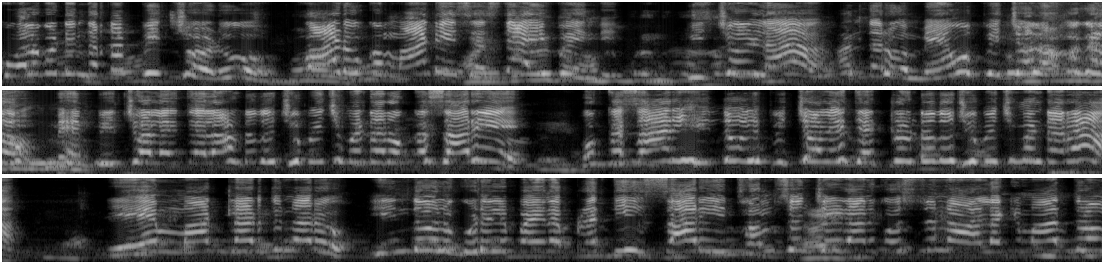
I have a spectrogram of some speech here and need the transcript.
కూలగొట్టిన తర్వాత పిచ్చోడు. వాడు ఒక మాట వేసేస్తే అయిపోయింది. పిచ్చోళ్ళ అందరూ మేము పిచ్చోళ్ళు అమ్మగలం. మేము పిచ్చోళ్ళు అయితే ఎలా ఉంటుందో చూపించమంటారు ఒక్కసారి? ఒక్కసారి హిందువులు పిచ్చోళ్ళు అయితే ఎట్లుంటుందో చూపించమంటారా? ఏం మాట్లాడుతున్నారు? హిందువులు గుడిల పైన ప్రతిసారి ధ్వంసం చేయడానికి వస్తున్న వాళ్ళకి మాత్రం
